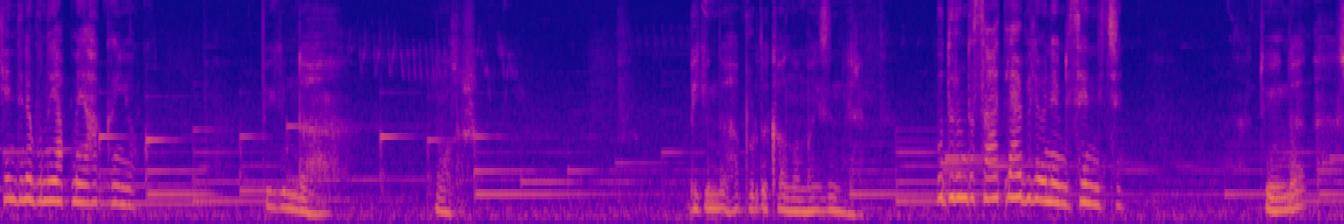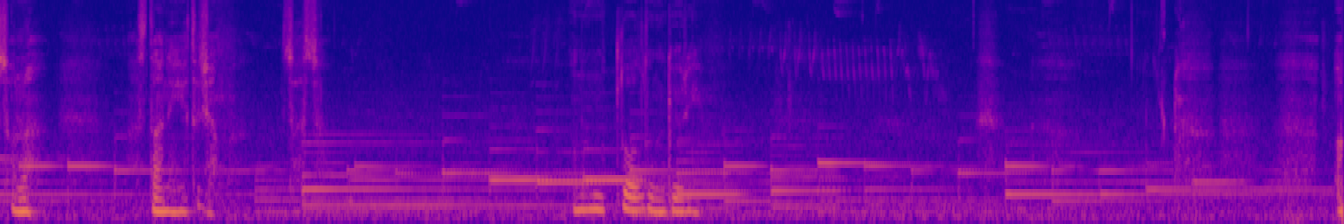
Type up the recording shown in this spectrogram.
Kendine bunu yapmaya hakkın yok. Bir gün daha. Ne olur. Bir gün daha burada kalmama izin verin. Bu durumda saatler bile önemli senin için. Düğünden sonra hastaneye yatacağım. Söz. Onun mutlu olduğunu göreyim. O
